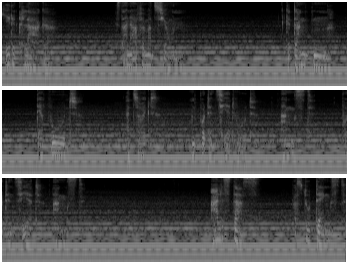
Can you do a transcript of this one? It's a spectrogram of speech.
jede Klage ist eine Affirmation. Gedanken der Wut erzeugt und potenziert Wut. Angst potenziert Angst. Alles das, was du denkst,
